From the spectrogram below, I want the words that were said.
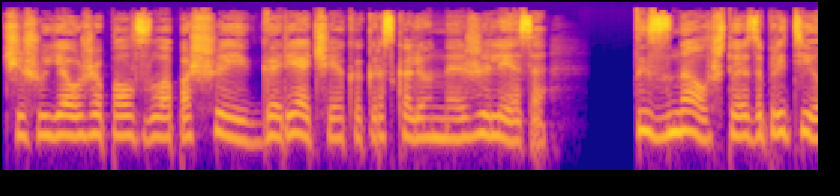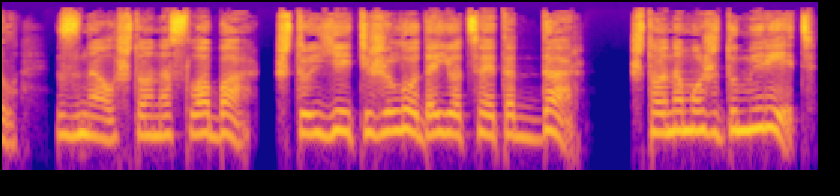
Чешуя уже ползла по шее, горячая, как раскаленное железо. «Ты знал, что я запретил, знал, что она слаба, что ей тяжело дается этот дар, что она может умереть».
